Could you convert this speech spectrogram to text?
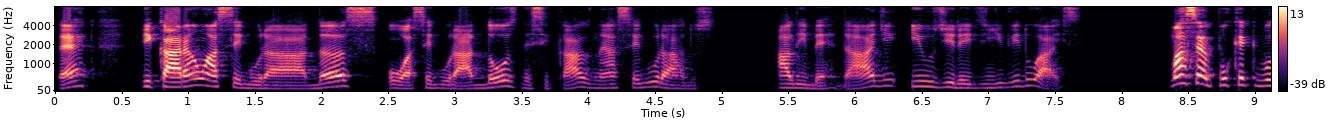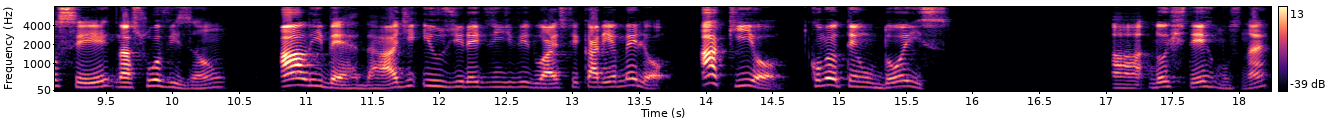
certo? Ficarão asseguradas, ou assegurados, nesse caso, né? Assegurados a liberdade e os direitos individuais. Marcelo, por que, que você, na sua visão, a liberdade e os direitos individuais ficaria melhor? Aqui, ó, como eu tenho dois, uh, dois termos, né?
